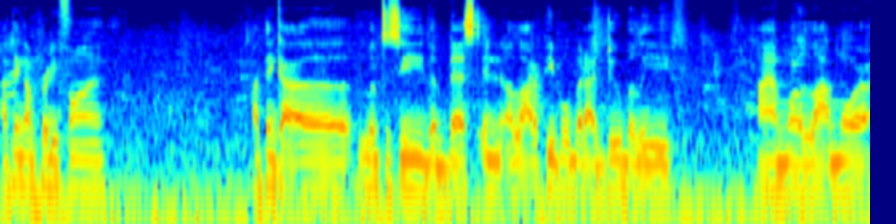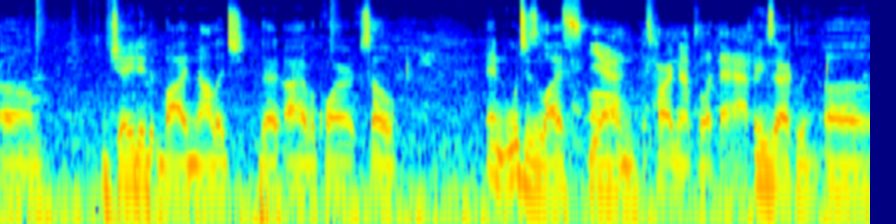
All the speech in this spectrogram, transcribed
I think I'm pretty fun. I think I uh, look to see the best in a lot of people, but I do believe I am a lot more um, jaded by knowledge that I have acquired. So, and which is life. Yeah, Um, it's hard not to let that happen. Exactly. Uh,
